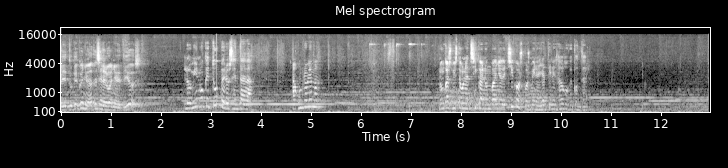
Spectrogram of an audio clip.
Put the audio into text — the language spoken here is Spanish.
Oye, ¿tú qué coño haces en el baño de tíos? Lo mismo que tú, pero sentada. ¿Algún problema? ¿Nunca has visto a una chica en un baño de chicos? Pues mira, ya tienes algo que contar.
